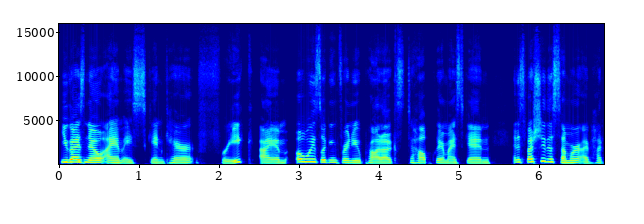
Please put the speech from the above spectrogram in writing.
You guys know I am a skincare freak. I am always looking for new products to help clear my skin. And especially this summer, I've had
